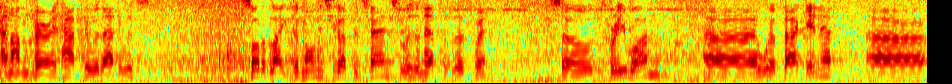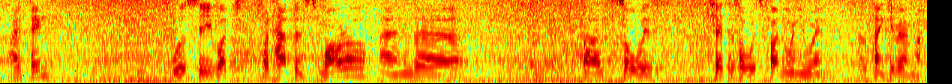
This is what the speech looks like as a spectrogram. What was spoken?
and I'm very happy with that. It was sort of like the moment she got the chance, it was an effortless win. So 3-1, uh, we're back in it, uh, I think. We'll see what, what happens tomorrow, and uh, uh, it's always chess is always fun when you win. So thank you very much.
